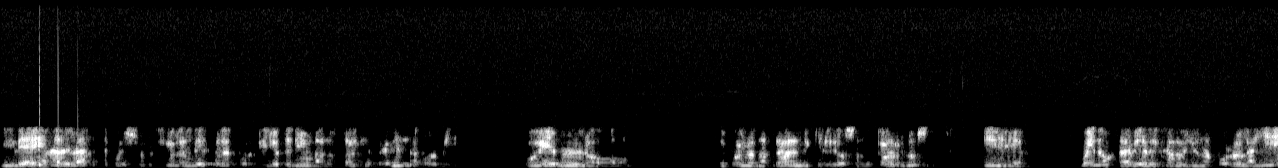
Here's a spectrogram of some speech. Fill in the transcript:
Y de ahí en adelante pues surgió la letra porque yo tenía una nostalgia tremenda por mi pueblo, mi pueblo natal, mi querido San Carlos. Y bueno, había dejado yo una polola allí,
